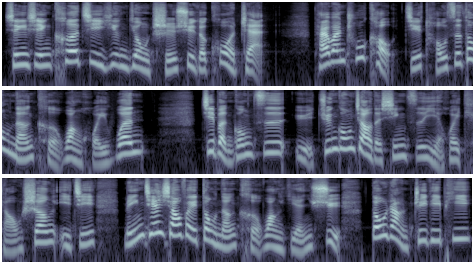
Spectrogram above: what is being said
新兴科技应用持续的扩展，台湾出口及投资动能渴望回温，基本工资与军工教的薪资也会调升，以及民间消费动能渴望延续，都让 GDP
